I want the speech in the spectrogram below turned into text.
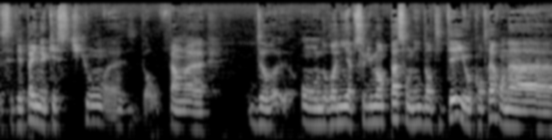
c'était pas une question enfin on ne renie absolument pas son identité et au contraire on a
